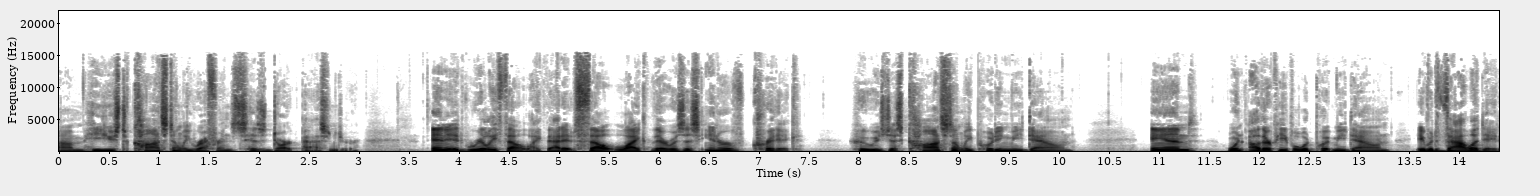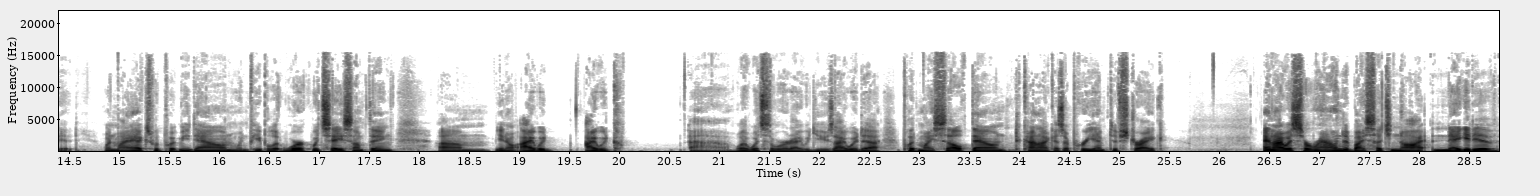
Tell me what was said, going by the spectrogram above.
um, he used to constantly reference his dark passenger. And it really felt like that. It felt like there was this inner critic who was just constantly putting me down. And when other people would put me down, it would validate it. When my ex would put me down, when people at work would say something, um, you know, I would I would, uh, what's the word I would use? I would uh, put myself down to kind of like as a preemptive strike. And I was surrounded by such not negative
